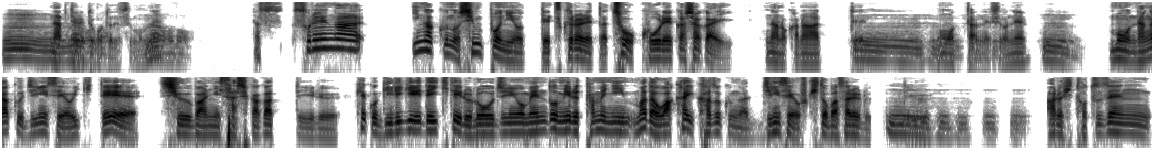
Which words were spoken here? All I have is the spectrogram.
うん。なってるってことですもんねなるほど。だそそれが医学の進歩によって作られた超高齢化社会なのかなって思思ったんですよね。うん。もう長く人生を生きて終盤に差し掛かっている、結構ギリギリで生きている老人を面倒見るためにまだ若い家族が人生を吹き飛ばされる。うん。っていうある日突然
